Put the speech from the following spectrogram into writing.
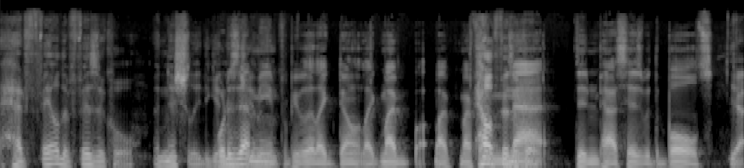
had failed a physical initially to get. What does that mean for people that like don't like my my my friend Health Matt didn't pass his with the Bulls. Yeah,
